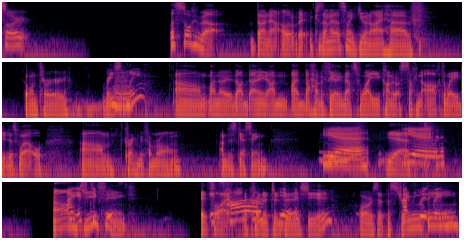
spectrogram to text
So let's talk about burnout a little bit because I know that's something you and I have gone through recently. Um, I know. I, I mean, I'm, I have a feeling that's why you kind of got stuck in ark the way you did as well. Um, correct me if I'm wrong. I'm just guessing. yeah Yeah. yeah Um, I- do you think it's, it's like hard, accredited yeah. to this year, or is it the streaming Absolutely. thing?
